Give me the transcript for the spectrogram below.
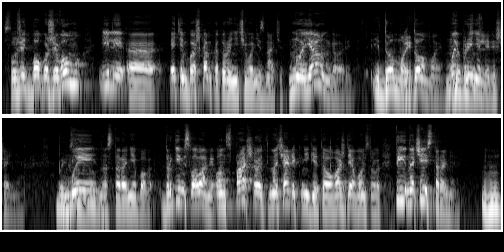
служить Богу живому или э, этим башкам, которые ничего не значат. Но я, он говорит, И дом мой. и дом мой, мы, Мы приняли решение. будем мы на стороне Бога. Другими словами, он спрашивает в начале книги этого вождя воинства, ты на чьей стороне? Мгм.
